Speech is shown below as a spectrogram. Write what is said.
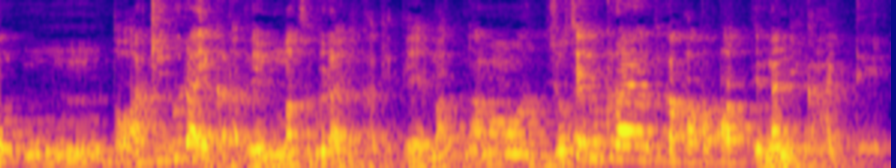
うーんと秋ぐらいから年末ぐらいにかけて、まあ、あの女性のクライアントがパパパって何人か入って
